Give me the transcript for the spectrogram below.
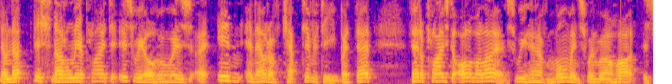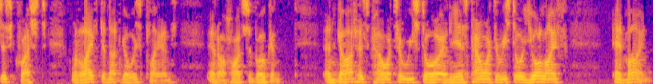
Now, not, this not only applied to Israel, who is uh, in and out of captivity, but that that applies to all of our lives. We have moments when our heart is just crushed, when life did not go as planned, and our hearts are broken. And God has power to restore, and He has power to restore your life and mine.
